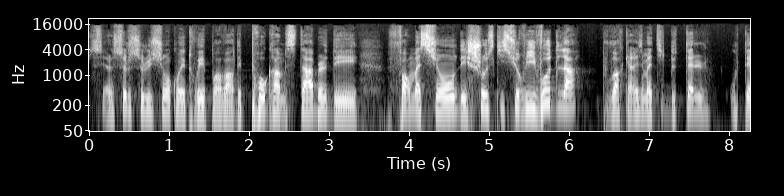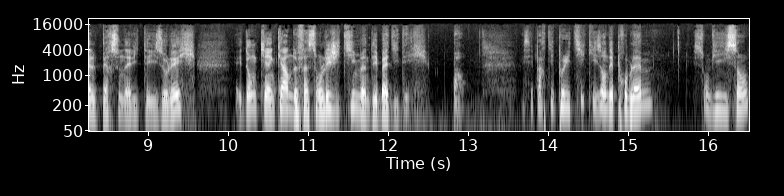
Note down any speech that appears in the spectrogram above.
C'est la seule solution qu'on ait trouvée pour avoir des programmes stables, des formations, des choses qui survivent au-delà du pouvoir charismatique de telle ou telle personnalité isolée, et donc qui incarnent de façon légitime un débat d'idées. Bon. Mais ces partis politiques, ils ont des problèmes, ils sont vieillissants,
